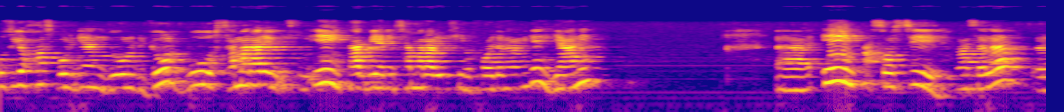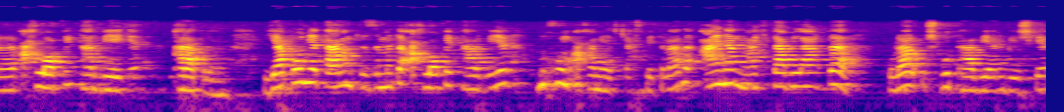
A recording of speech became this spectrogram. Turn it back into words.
o'ziga xos bo'lgan yo'l yo'l bu samarali usul eng tarbiyaning samarali usuli foydalanilgan ya'ni e, eng asosiy masala e, axloqiy tarbiyaga qaratiladi. Yaponiya ta'lim tizimida axloqiy tarbiya muhim ahamiyat kasb etiladi. Aynan maktablarda ular ushbu tarbiyani berishga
